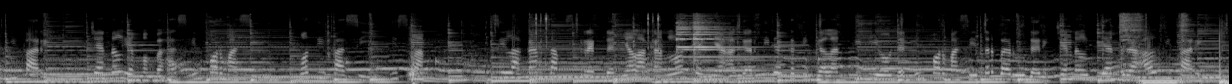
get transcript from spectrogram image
Yandra Al Ghifari channel yang membahas informasi, motivasi, Islam. Silahkan subscribe dan nyalakan loncengnya agar tidak ketinggalan video dan informasi terbaru dari channel Diandra Alkifari.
